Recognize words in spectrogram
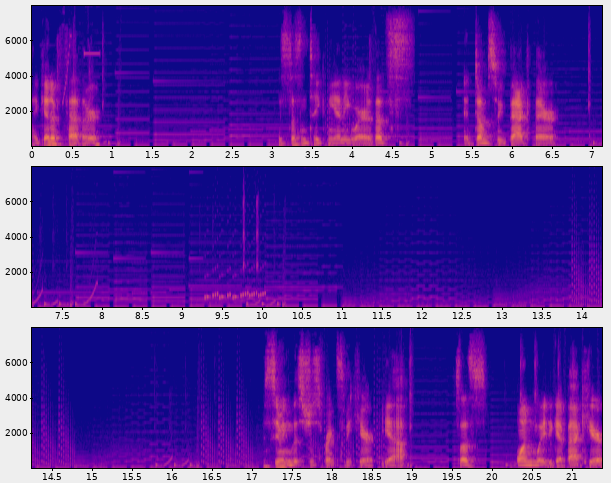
I get a feather. This doesn't take me anywhere. That's... It dumps me back there. Assuming this just brings me here. Yeah. So that's one way to get back here.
